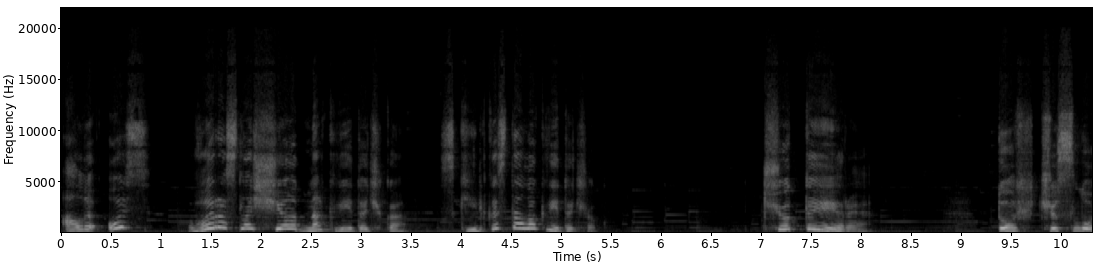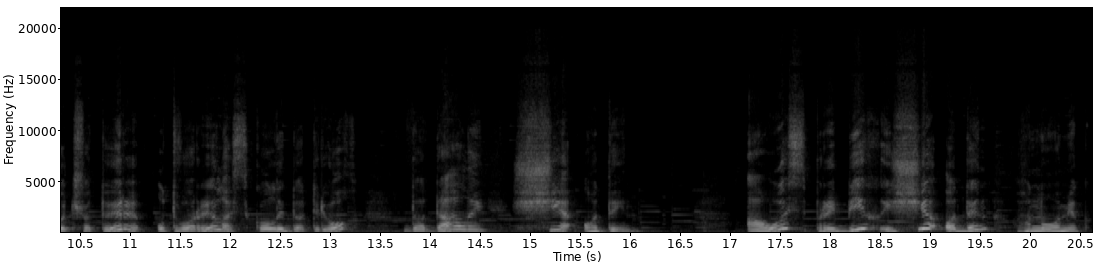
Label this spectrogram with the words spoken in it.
Але ось виросла ще одна квіточка. Скільки стало квіточок? Чотири. Тож число 4 утворилось, коли до трьох додали ще один. А ось прибіг іще один гномік.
